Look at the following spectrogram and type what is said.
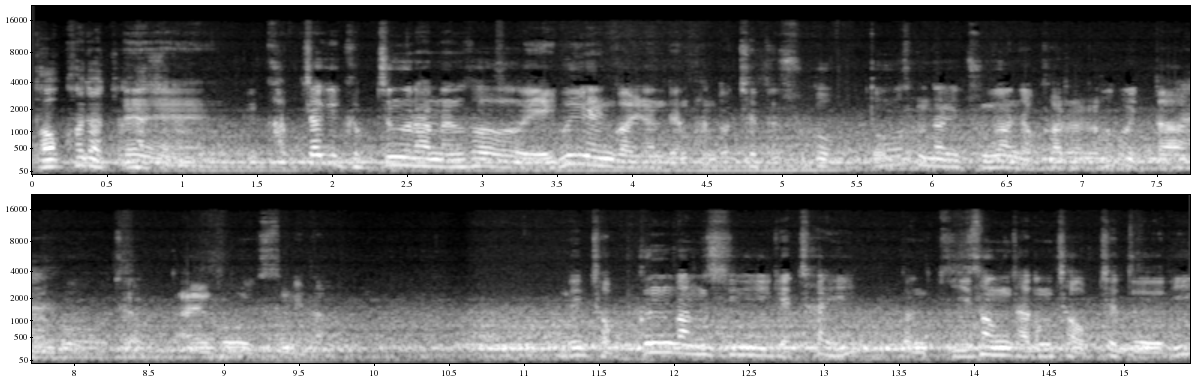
더 커졌죠, 사실. 네, 갑자기 급증을 하면서 AVN 관련된 반도체들 수급도 상당히 중요한 역할을 하고 있다고 네. 제가 알고 있습니다. 근데 접근 방식의 차이, 어떤 기성 자동차 업체들이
